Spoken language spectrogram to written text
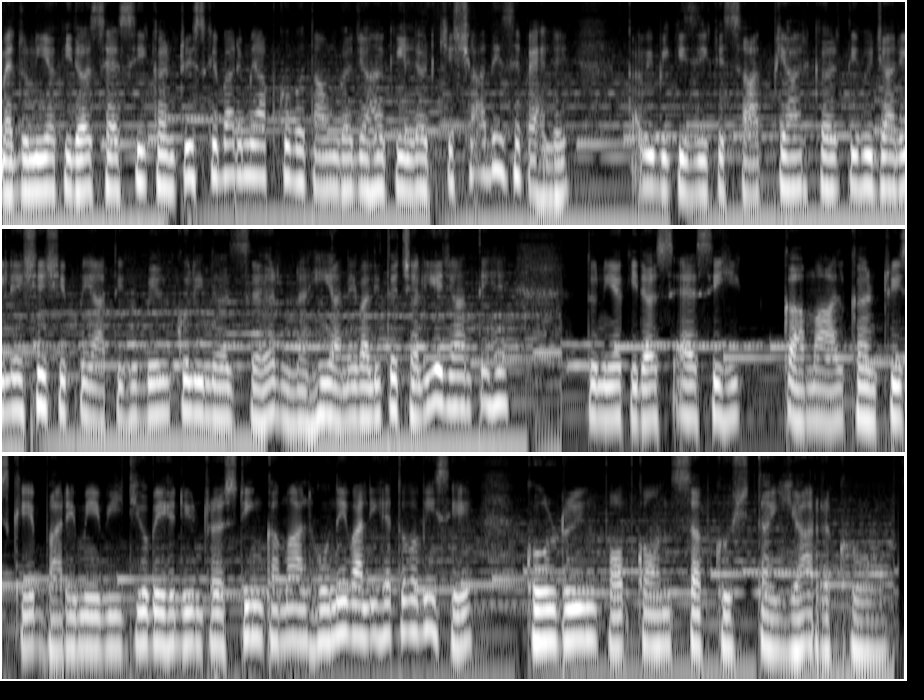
मैं दुनिया की दस ऐसी कंट्रीज़ के बारे में आपको बताऊँगा जहाँ की लड़की शादी से पहले कभी भी किसी के साथ प्यार करती हुई या रिलेशनशिप में आती हुई बिल्कुल ही नज़र नहीं आने वाली तो चलिए जानते हैं। दुनिया की दस ऐसी ही कमाल कंट्रीज़ के बारे में वीडियो बेहद इंटरेस्टिंग कमाल होने वाली है तो अभी से कोल्ड ड्रिंक पॉपकॉर्न सब कुछ तैयार रखो।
